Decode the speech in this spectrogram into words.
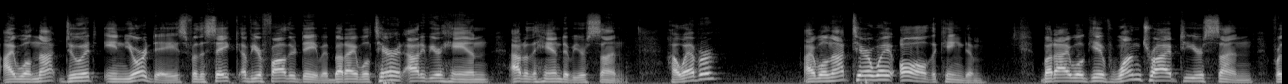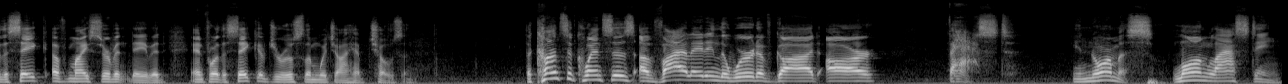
I will not do it in your days for the sake of your father David, but I will tear it out of your hand, out of the hand of your son. However, I will not tear away all the kingdom, but I will give one tribe to your son for the sake of my servant David, and for the sake of Jerusalem, which I have chosen. The consequences of violating the word of God are vast enormous, long lasting,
